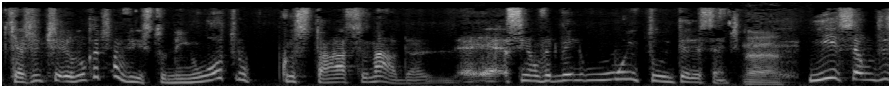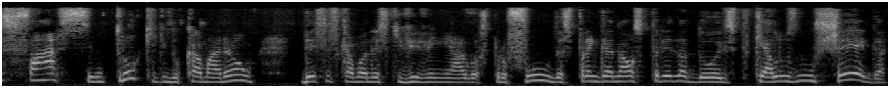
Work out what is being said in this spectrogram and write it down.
que a gente eu nunca tinha visto nenhum outro crustáceo, nada. É, é assim, é um vermelho muito interessante. É. E isso é um disfarce, um truque do camarão, desses camarões que vivem em águas profundas, para enganar os predadores, porque a luz não chega,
